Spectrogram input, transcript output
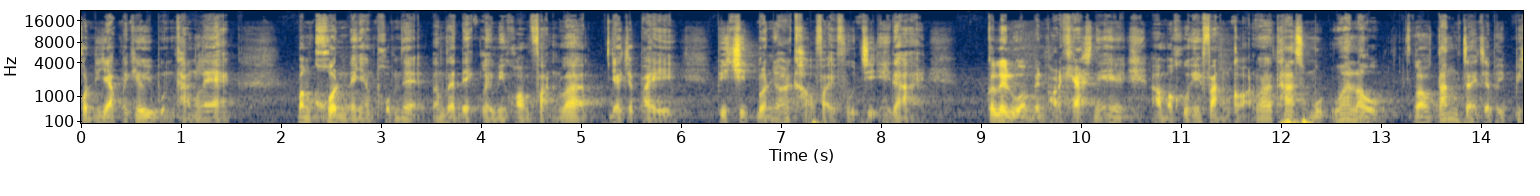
คนที่อยากไปเที่ยวญี่ปุ่นครั้งแรก บางคนเนี่ยอย่างผมเนี่ยตั้งแต่เด็กเลยมีความฝันว่าอยากจะไปพิชิตบนยอดเขาไฟฟูจิให้ได้ ก็เลยรวมเป็นพอดแคสต์นี้ให้เอามาคุยให้ฟังก่อนว่าถ้าสมมุติว่าเราเราตั้งใจจะไปพิ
